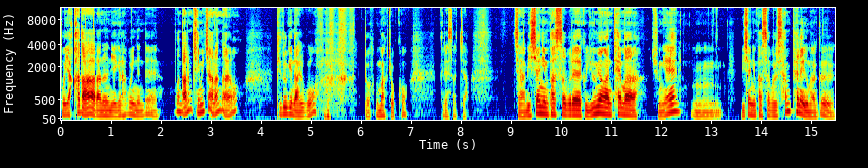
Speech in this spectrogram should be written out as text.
뭐 약하다라는 얘기를 하고 있는데 뭐 나름 재밌지 않았나요? 비둘기 날고 또 음악 좋고 그랬었죠. 자, 미션 임파서블의 그 유명한 테마 중에 음, 미션 임파서블 3편의 음악을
